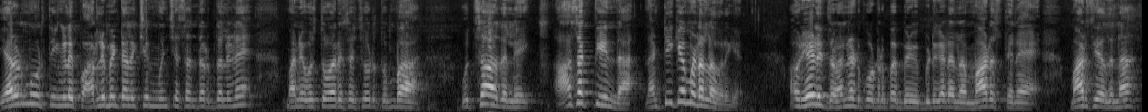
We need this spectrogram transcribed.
ಎರಡು ಮೂರು ತಿಂಗಳು ಪಾರ್ಲಿಮೆಂಟ್ ಎಲೆಕ್ಷನ್ ಮುಂಚೆ ಸಂದರ್ಭದಲ್ಲೇ ಮನೆ ಉಸ್ತುವಾರಿ ಸಚಿವರು ತುಂಬ ಉತ್ಸಾಹದಲ್ಲಿ, ಆಸಕ್ತಿಯಿಂದ, ನಾನು ಟೀಕೆ ಮಾಡಲ್ಲ ಅವರಿಗೆ. ಅವ್ರು ಹೇಳಿದ್ರು, ಹನ್ನೆರಡು ಕೋಟಿ ರೂಪಾಯಿ ಬಿ- ಬಿಡುಗಡೆ ನಾನು ಮಾಡಿಸ್ತೇನೆ, ಮಾಡಿಸಿ ಅದನ್ನು.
